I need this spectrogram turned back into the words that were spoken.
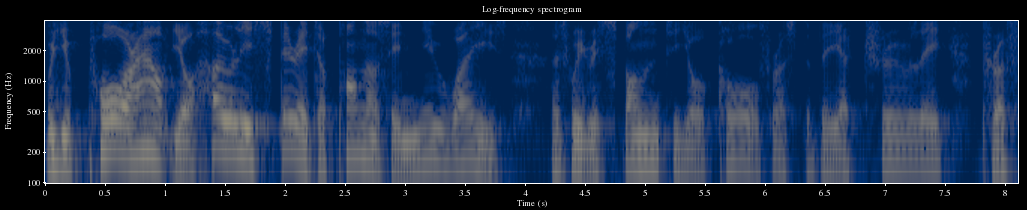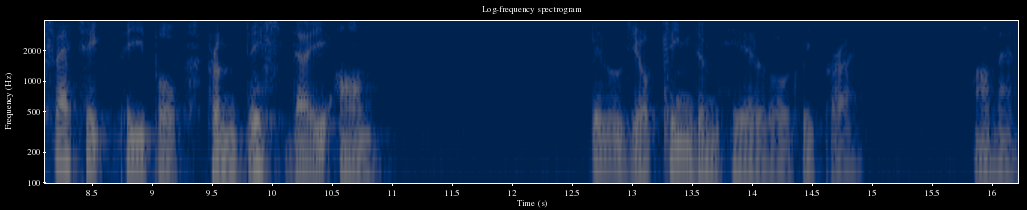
Will you pour out your Holy Spirit upon us in new ways as we respond to your call for us to be a truly prophetic people from this day on. Build your kingdom here, Lord, we pray. Amen.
